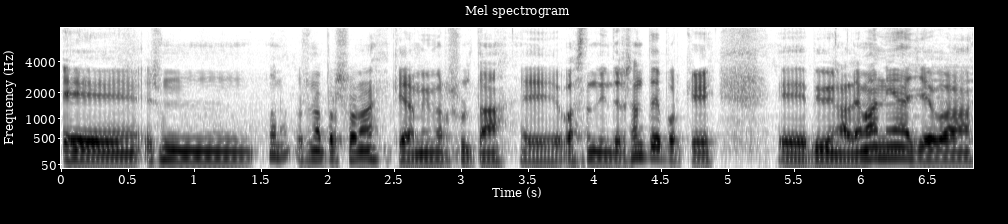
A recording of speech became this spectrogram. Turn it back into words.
eh, es, una persona que a mí me resulta eh, bastante interesante porque vive en Alemania, lleva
